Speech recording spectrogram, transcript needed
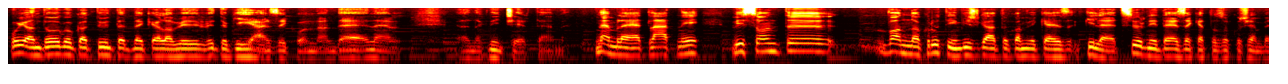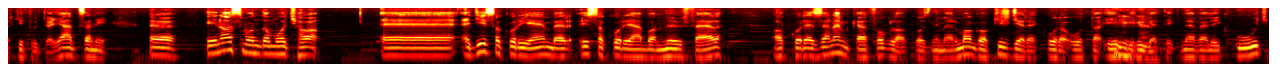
olyan dolgokat tüntetnek el, ami tök hiányzik onnan, de nem. Ennek nincs értelme. Nem lehet látni, viszont vannak rutinvizsgálatok, amiket ki lehet szűrni, de ezeket az okos ember ki tudja játszani. Én azt mondom, hogy ha e, egy észak-koreai ember Észak-Koreában nő fel, akkor ezzel nem kell foglalkozni, mert maga a kisgyerekkora óta építgetik, nevelik úgy,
